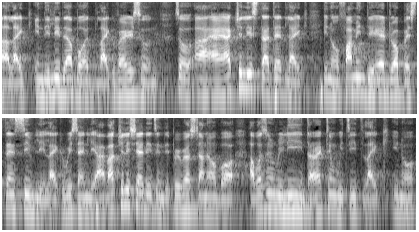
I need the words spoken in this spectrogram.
uh, like in the leaderboard, like very soon. So uh, I actually started like you know farming the airdrop extensively, like recently. I've actually shared it in the previous channel, but I wasn't really interacting with it like you know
